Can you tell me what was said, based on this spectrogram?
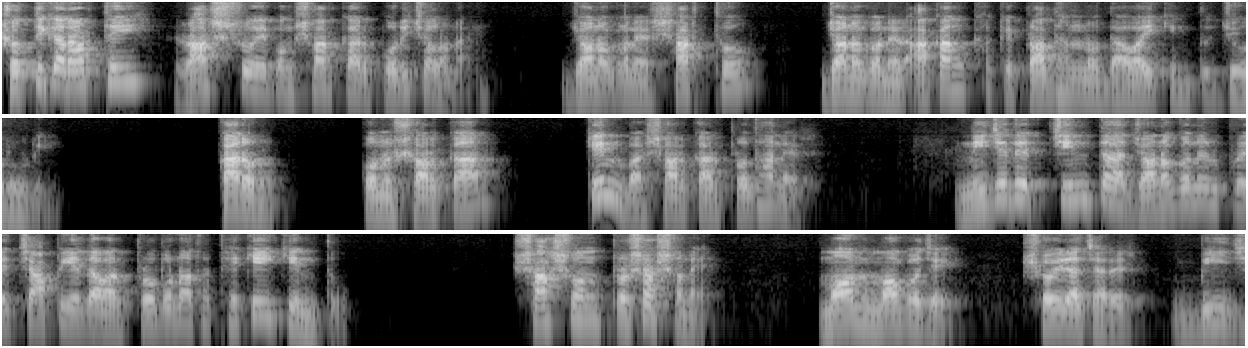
সত্যিকার অর্থেই রাষ্ট্র এবং সরকার পরিচালনায়। জনগণের স্বার্থ, জনগণের আকাঙ্ক্ষাকে প্রাধান্য দেওয়াই কিন্তু জরুরি। কারণ কোনো সরকার কিংবা সরকার প্রধানের নিজেদের চিন্তা জনগণের উপরে চাপিয়ে দেওয়ার প্রবণতা থেকেই কিন্তু শাসন প্রশাসনে মন মগজে স্বৈরাচারের বীজ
